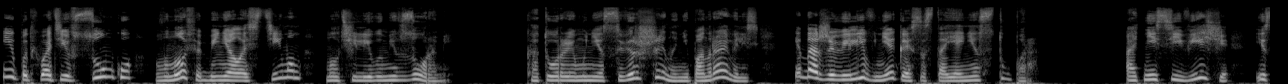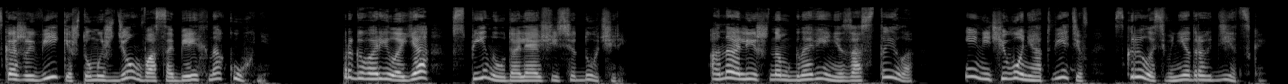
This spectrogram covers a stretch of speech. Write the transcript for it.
и, подхватив сумку, вновь обменялась с Тимом молчаливыми взорами которые мне совершенно не понравились и даже ввели в некое состояние ступора. «Отнеси вещи и скажи Вике, что мы ждем вас обеих на кухне», проговорила я в спину удаляющейся дочери. Она лишь на мгновение застыла и, ничего не ответив, скрылась в недрах детской.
